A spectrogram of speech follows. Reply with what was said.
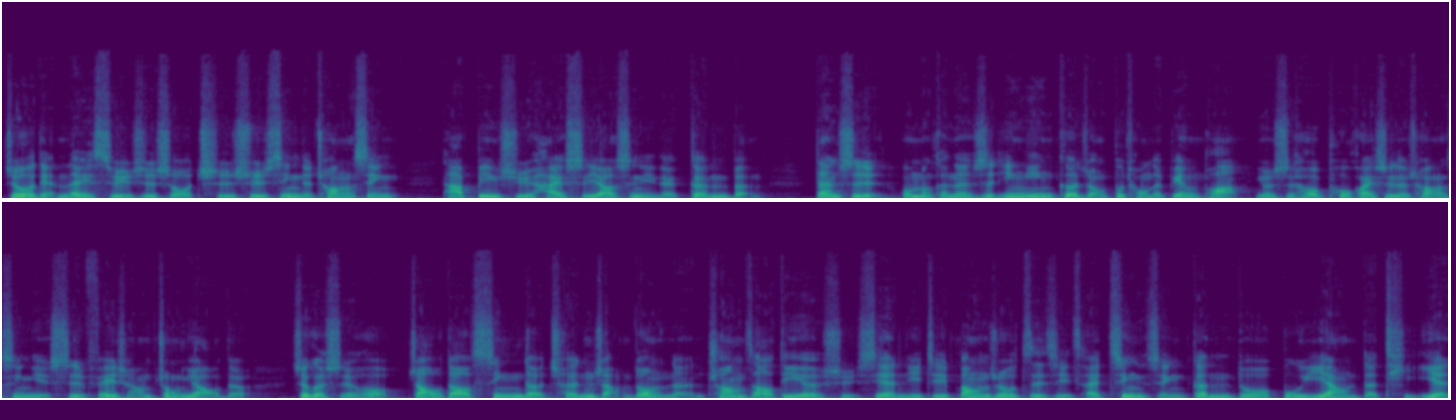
就有点类似于是说持续性的创新，它必须还是要是你的根本。但是我们可能是因应各种不同的变化，有时候破坏式的创新也是非常重要的。这个时候找到新的成长动能，创造第二曲线，以及帮助自己在进行更多不一样的体验，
